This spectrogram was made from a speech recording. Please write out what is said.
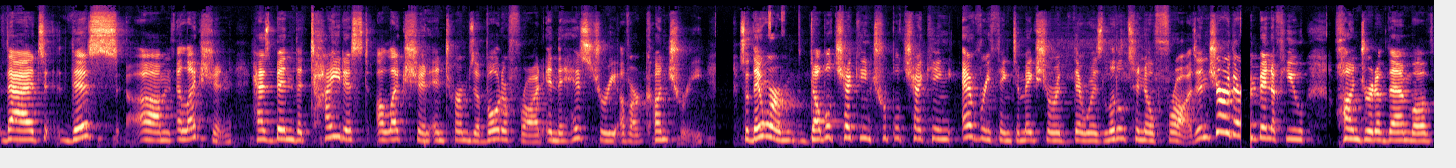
that this um, election has been the tightest election in terms of voter fraud in the history of our country. So they were double checking, triple checking everything to make sure there was little to no frauds. And sure, there have been a few hundred of them of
